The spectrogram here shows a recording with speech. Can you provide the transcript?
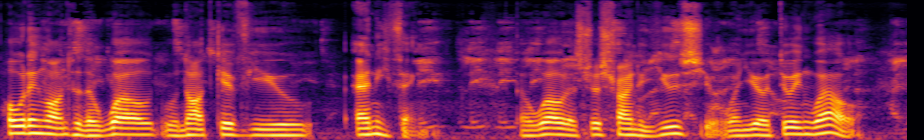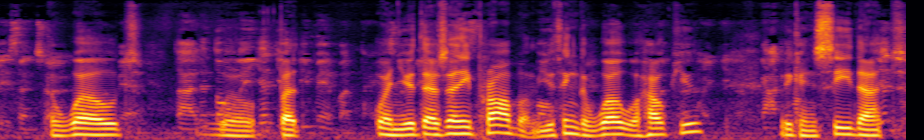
Holding on to the world will not give you anything. The world is just trying to use you when you're doing well. The world will, but when you, there's any problem, you think the world will help you? We can see that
